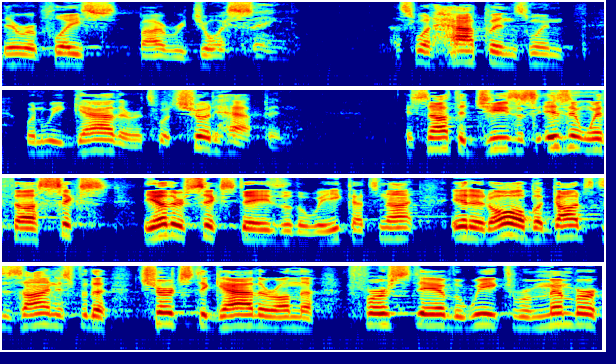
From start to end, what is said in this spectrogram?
they're replaced by rejoicing. That's what happens when, when we gather. It's what should happen. It's not that Jesus isn't with us six, the other six days of the week. That's not it at all. But God's design is for the church to gather on the first day of the week to remember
